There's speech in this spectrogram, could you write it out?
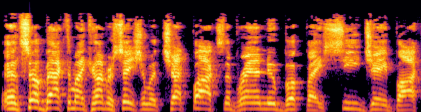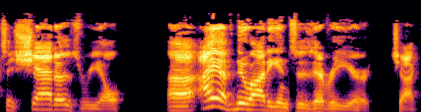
And so back to my conversation with Chuck Box, the brand new book by CJ Box's Shadows Reel. Uh, I have new audiences every year, Chuck.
